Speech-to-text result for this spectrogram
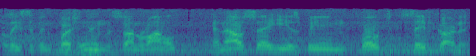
Police have been questioning the son Ronald and now say he is being, quote, safeguarded.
